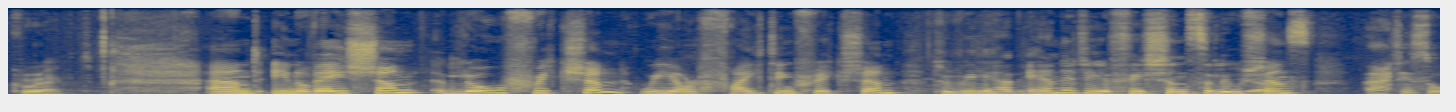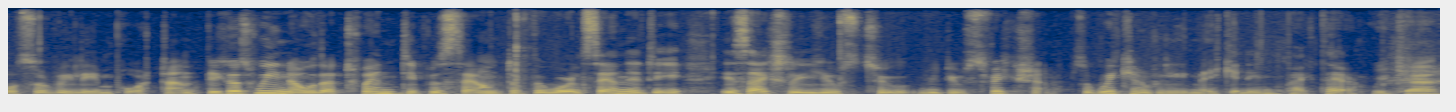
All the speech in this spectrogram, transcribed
Correct. And innovation, low friction, we are fighting friction to really have mm-hmm. energy efficient solutions. Yeah. That is also really important because we know that 20% of the world's energy is actually used to reduce friction. So we can really make an impact there. We can.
